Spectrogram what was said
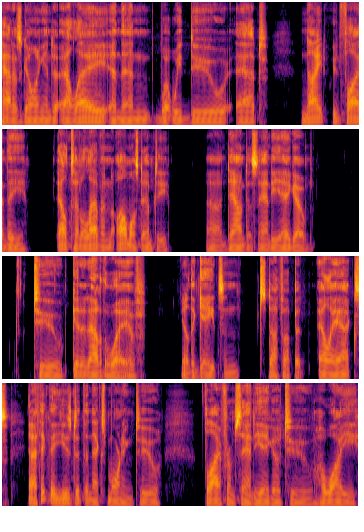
had us going into la and then what we'd do at night we'd fly the l1011 almost empty uh, down to san diego to get it out of the way of you know the gates and stuff up at LAX. And I think they used it the next morning to fly from San Diego to Hawaii.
